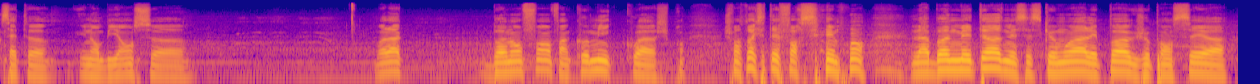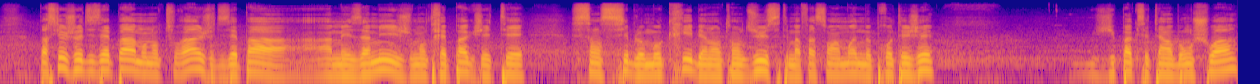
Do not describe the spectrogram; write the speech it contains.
cette, euh, une ambiance, euh, voilà, bon enfant, enfin comique, quoi. Je, je pense pas que c'était forcément la bonne méthode, mais c'est ce que moi, à l'époque, je pensais. Parce que je ne disais pas à mon entourage, je ne disais pas à, mes amis, je ne montrais pas que j'étais sensible aux moqueries, bien entendu. C'était ma façon à moi de me protéger. Je ne dis pas que c'était un bon choix,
